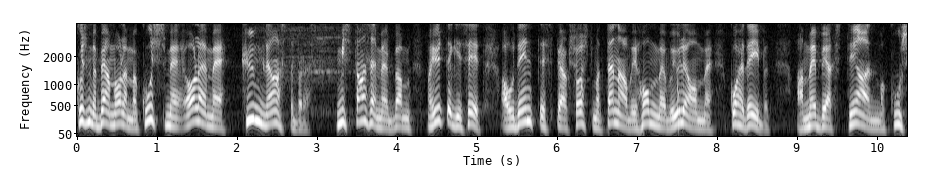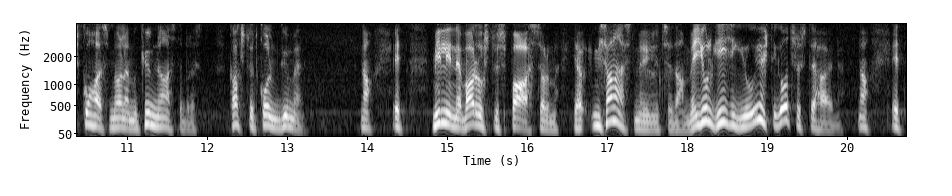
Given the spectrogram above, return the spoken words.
kus me peame olema, kus me oleme kümne aasta pärast, mis tasemel peame, ma ei ütlegi see, et Audentes peaks ostma täna või homme või ülehomme kohe teibed, aga me peaks teadma, kus kohas me oleme kümne aasta pärast, kaks tuhat kolmkümmend. Noh, et milline varustusbaas oleme ja mis alast me üldse tahame, me ei julge isegi ju ühtegi otsust teha, onju. noh, et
